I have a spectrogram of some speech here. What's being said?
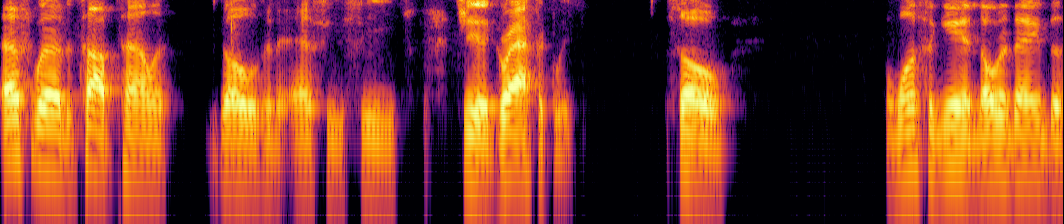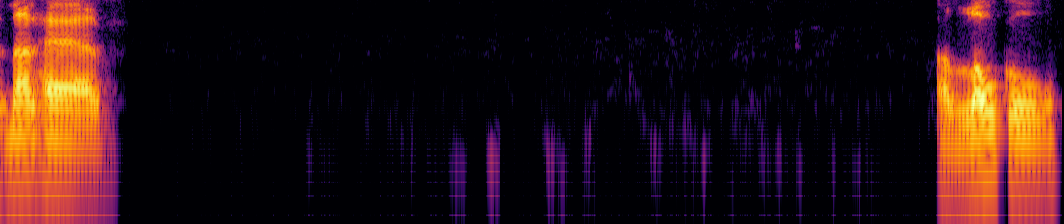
that's where the top talent goes in the SEC geographically. So once again, Notre Dame does not have a local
